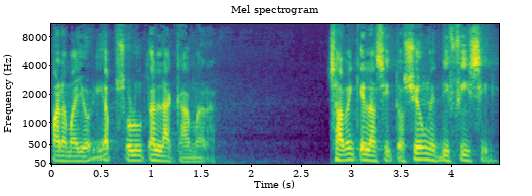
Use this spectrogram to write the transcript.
para mayoría absoluta en la Cámara. Saben que la situación es difícil.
